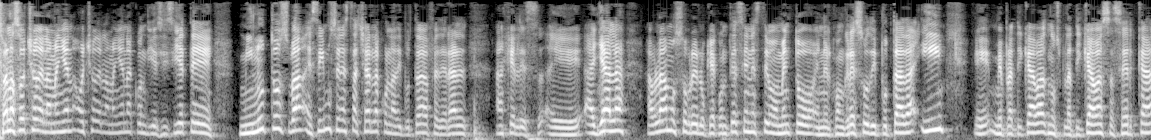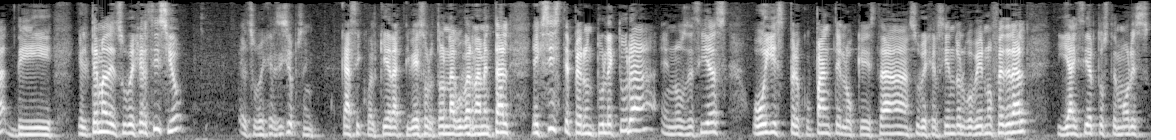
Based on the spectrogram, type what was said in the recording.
Son las 8 de la mañana, 8 de la mañana con 17 minutos. Va, seguimos en esta charla con la diputada federal Ángeles eh, Ayala. Hablamos sobre lo que acontece en este momento en el Congreso, diputada, y eh, me platicabas, nos platicabas acerca de el tema del subejercicio. El subejercicio, pues en casi cualquier actividad, sobre todo en la gubernamental, existe, pero en tu lectura eh, nos decías, hoy es preocupante lo que está subejerciendo el gobierno federal y hay ciertos temores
